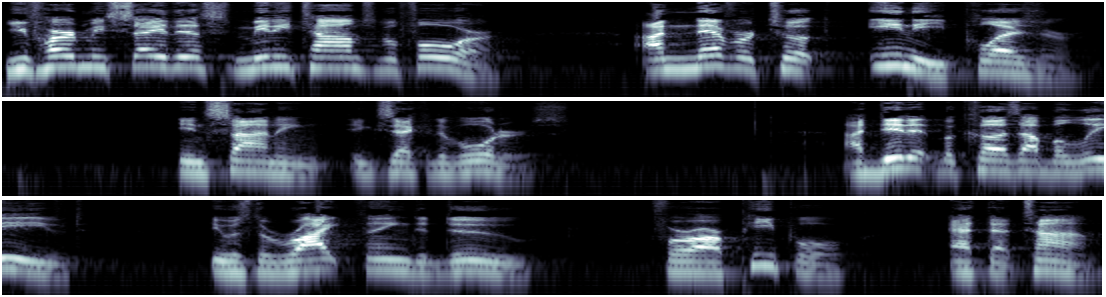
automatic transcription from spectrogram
You've heard me say this many times before. I never took any pleasure in signing executive orders. I did it because I believed it was the right thing to do for our people at that time.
